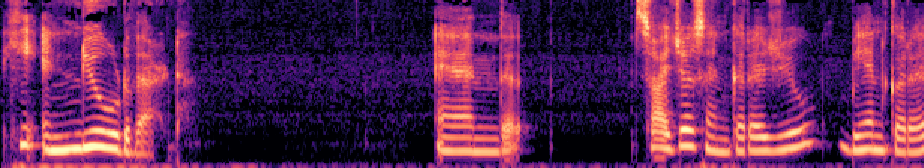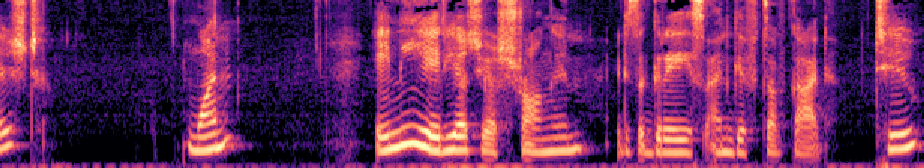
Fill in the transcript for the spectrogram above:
He endured that. And so i just encourage you be encouraged One, any areas you're strong in, it is a grace and gift of God. Two,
